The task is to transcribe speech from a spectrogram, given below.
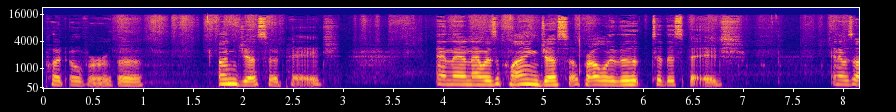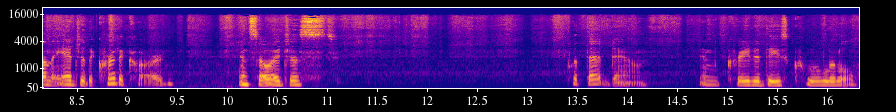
put over the ungessoed page. And then I was applying gesso probably the, to this page. And it was on the edge of the credit card. And so I just put that down and created these cool little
